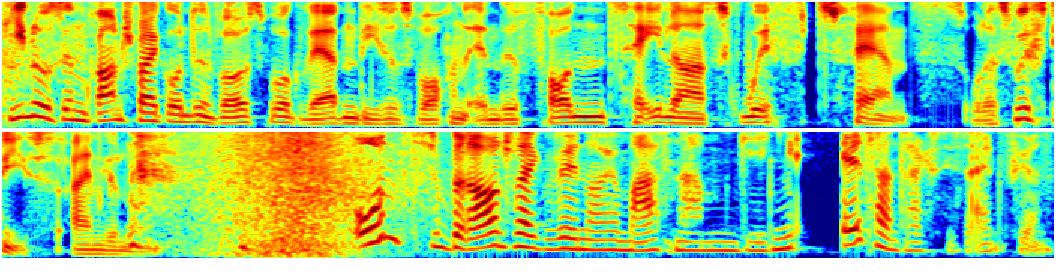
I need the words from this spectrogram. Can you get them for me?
Kinos in Braunschweig und in Wolfsburg werden dieses Wochenende von Taylor Swift-Fans oder Swifties eingenommen. Und Braunschweig will neue Maßnahmen gegen Elterntaxis einführen.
